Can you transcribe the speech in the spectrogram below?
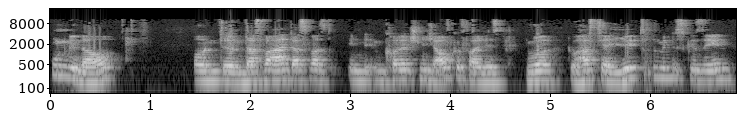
ungenau. Und ähm, das war halt das, was in, im College nicht aufgefallen ist. Nur, du hast ja hier zumindest gesehen,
